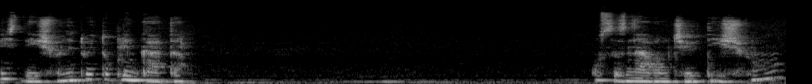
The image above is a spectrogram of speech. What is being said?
Издишването и топлинката. Осъзнавам, че вдишвам.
